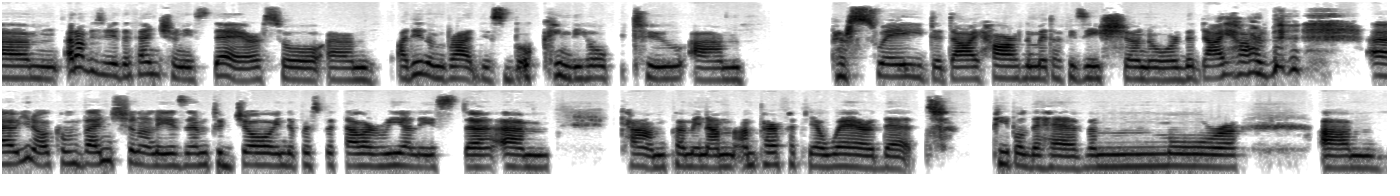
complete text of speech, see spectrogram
Um, and obviously, the tension is there. So um, I didn't write this book in the hope to um, persuade the die-hard metaphysician or the die-hard, uh, you know, conventionalism to join the perspective realist uh, um, camp. I mean, I'm I'm perfectly aware that people that have a more um,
